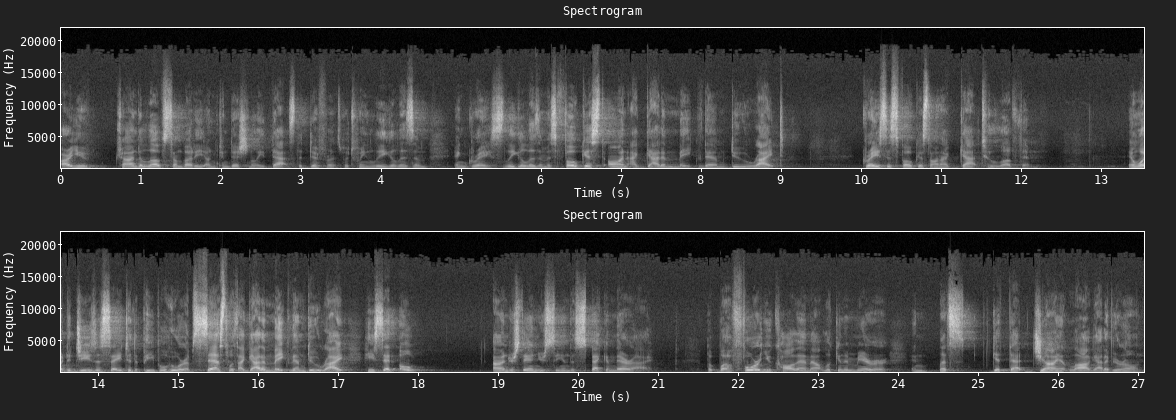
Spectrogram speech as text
are you trying to love somebody unconditionally. That's the difference between legalism and grace. Legalism is focused on, I got to make them do right. Grace is focused on, I got to love them. And what did Jesus say to the people who are obsessed with, I got to make them do right? He said, Oh, I understand you're seeing the speck in their eye. But before you call them out, look in a mirror and let's get that giant log out of your own.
